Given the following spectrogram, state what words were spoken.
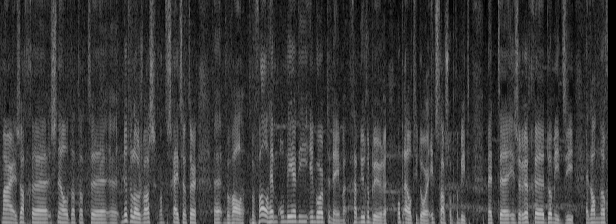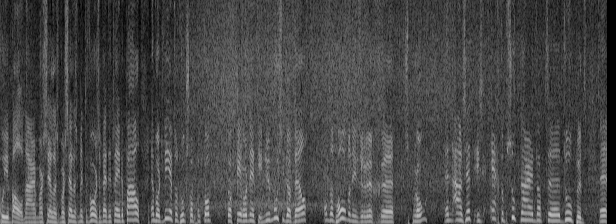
maar zag uh, snel dat dat uh, nutteloos was. Want de scheidsrechter beval, beval hem om weer die inworp te nemen. Gaat nu gebeuren op Eltidoor in strafschopgebied. Met in zijn rug Domizzi. En dan een goede bal naar Marcellus. Marcellus met de voorzet bij de tweede paal. En wordt weer tot hoekschop gekopt door Veronetti. Nu moest hij dat wel, omdat Holmen in zijn rug sprong. En AZ is echt op zoek naar dat uh, doelpunt. Uh,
